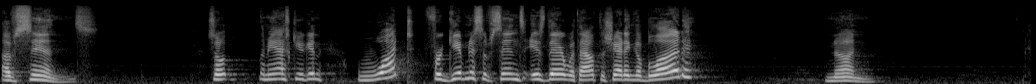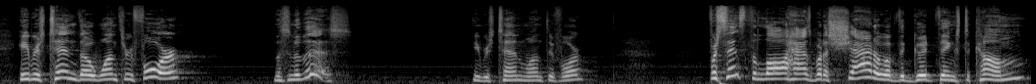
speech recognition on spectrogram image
of sins." So let me ask you again what forgiveness of sins is there without the shedding of blood? None. Hebrews 10, though, 1 through 4 Listen to this Hebrews 10 1 through 4. For since the law has but a shadow of the good things to come,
